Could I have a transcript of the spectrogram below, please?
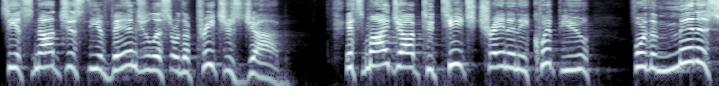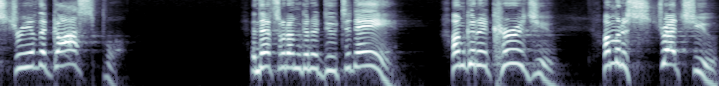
See, it's not just the evangelist or the preacher's job. It's my job to teach, train, and equip you for the ministry of the gospel. And that's what I'm going to do today. I'm going to encourage you. I'm going to stretch you.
